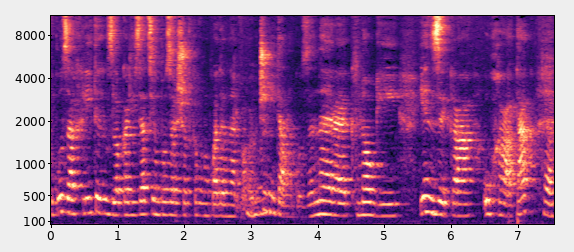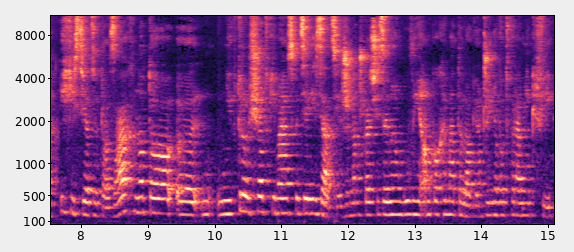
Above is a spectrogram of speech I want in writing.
w guzach litych z lokalizacją poza środkowym układem nerwowym, mhm. czyli tam guzy nerek, nogi, języka, ucha, tak? tak. I histiocytozach, no to y, niektóre ośrodki mają specjalizację, że na przykład się zajmują głównie onkohematologią, czyli nowotworami krwi,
